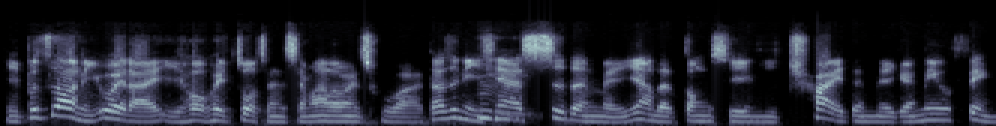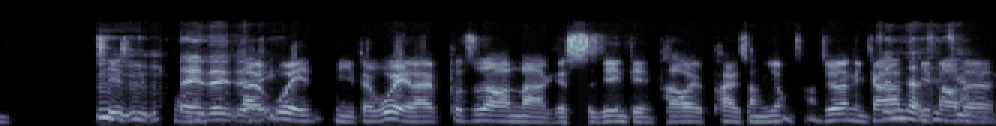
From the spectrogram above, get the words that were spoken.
你不知道你未来以后会做成什么样的东西出来，但是你现在试的每一样的东西，嗯、你 try 的每个 new thing，其实对对对，在为你的未来不知道哪个时间点它会派上用场，就像你刚刚提到的。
